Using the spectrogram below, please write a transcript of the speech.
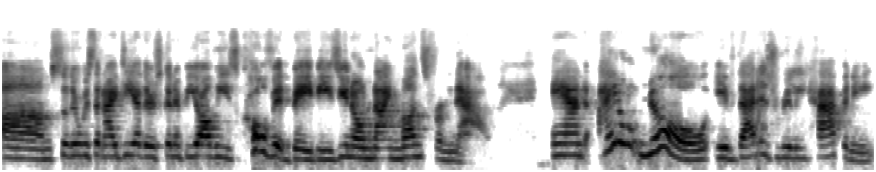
Um, so there was an idea there's going to be all these COVID babies, you know, nine months from now. And I don't know if that is really happening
